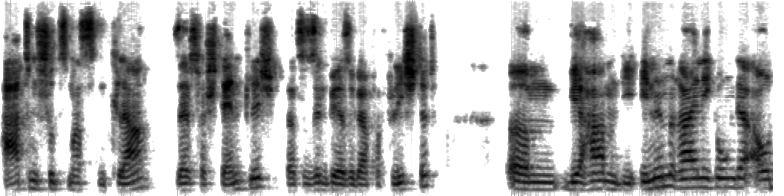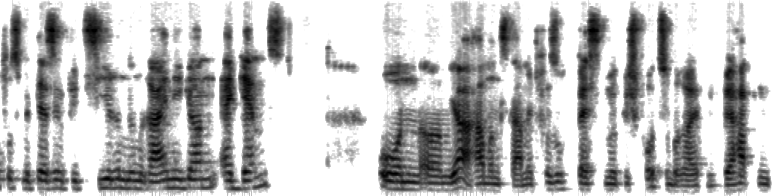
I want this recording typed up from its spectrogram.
Atemschutzmasken, klar, selbstverständlich. Dazu sind wir sogar verpflichtet. Ähm, wir haben die Innenreinigung der Autos mit desinfizierenden Reinigern ergänzt und ähm, ja, haben uns damit versucht, bestmöglich vorzubereiten. Wir hatten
